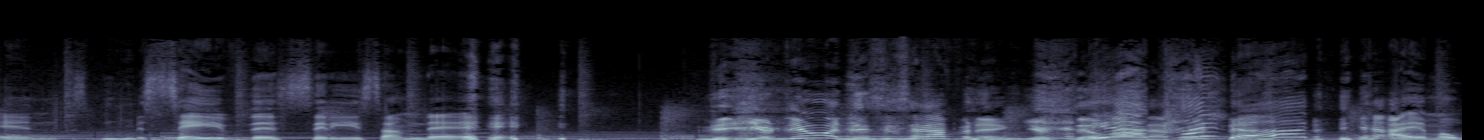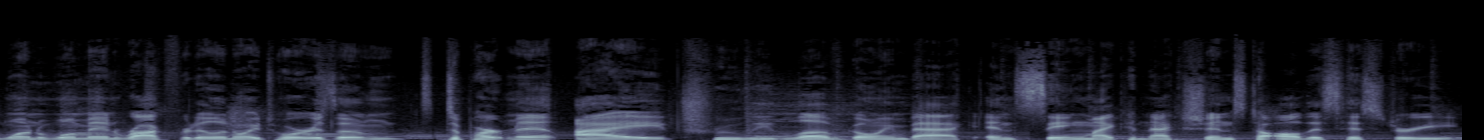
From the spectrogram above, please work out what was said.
and save this city someday. You're doing this is happening. You're still yeah, on that kinda. mission. yeah. I am a one woman Rockford, Illinois tourism department. I truly love going back and seeing my connections to all this history.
